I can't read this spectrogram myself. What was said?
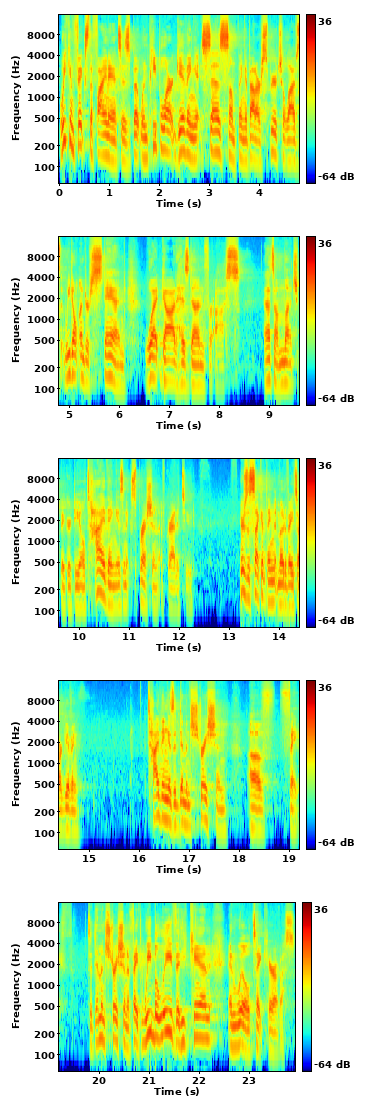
We can fix the finances, but when people aren't giving, it says something about our spiritual lives that we don't understand what God has done for us. And that's a much bigger deal. Tithing is an expression of gratitude. Here's the second thing that motivates our giving tithing is a demonstration of faith. It's a demonstration of faith. We believe that He can and will take care of us.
